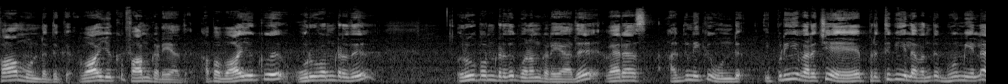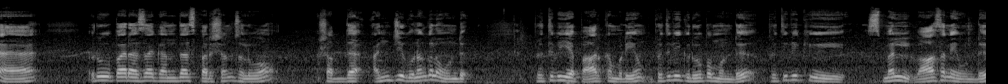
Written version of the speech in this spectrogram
ஃபார்ம் உண்டு அதுக்கு. வாயுக்கு ஃபார்ம் கிடையாது. அப்போ வாயுக்கு உருவம்ன்றது ரூபம்ன்றது குணம் கிடையாது. வேற அக்னிக்கு உண்டு. இப்படி வரைச்சி பிருத்திவியில் வந்து பூமியில் ரூப ரச கந்த ஸ்பர்ஷன்னு சொல்லுவோம். சப்த அஞ்சு குணங்களும் உண்டு. பிருத்திவியை பார்க்க முடியும். பிருத்திவிக்கு ரூபம் உண்டு. பிருத்திவிக்கு ஸ்மெல் வாசனை உண்டு.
